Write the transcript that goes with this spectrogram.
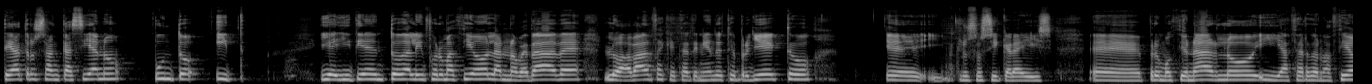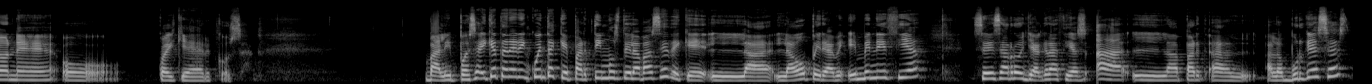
teatrosancasiano.it y allí tienen toda la información, las novedades, los avances que está teniendo este proyecto, eh, incluso si queréis eh, promocionarlo y hacer donaciones o cualquier cosa. Vale, pues hay que tener en cuenta que partimos de la base de que la, ópera en Venecia se desarrolla gracias a, la, a, los burgueses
